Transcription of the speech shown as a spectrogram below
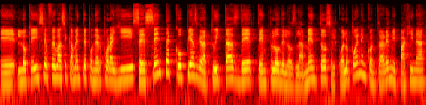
eh, lo que hice fue básicamente poner por allí 60 copias gratuitas de Templo de los Lamentos, el cual lo pueden encontrar en mi página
